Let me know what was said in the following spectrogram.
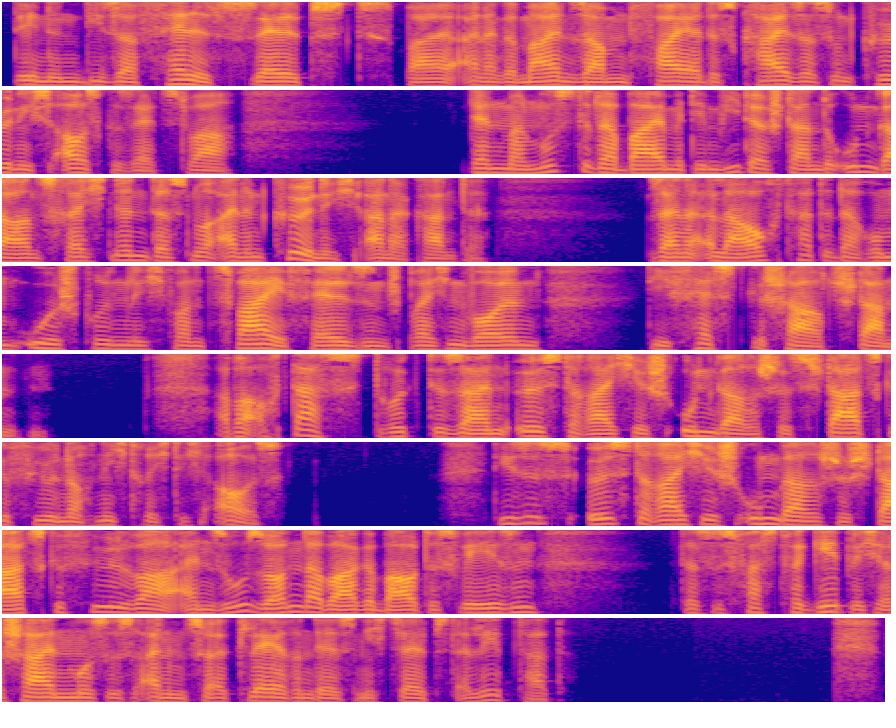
denen dieser Fels selbst bei einer gemeinsamen Feier des Kaisers und Königs ausgesetzt war. Denn man musste dabei mit dem Widerstande Ungarns rechnen, das nur einen König anerkannte. Seine Erlaucht hatte darum ursprünglich von zwei Felsen sprechen wollen, die festgescharrt standen. Aber auch das drückte sein österreichisch-ungarisches Staatsgefühl noch nicht richtig aus. Dieses österreichisch-ungarische Staatsgefühl war ein so sonderbar gebautes Wesen, dass es fast vergeblich erscheinen muss, es einem zu erklären, der es nicht selbst erlebt hat.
